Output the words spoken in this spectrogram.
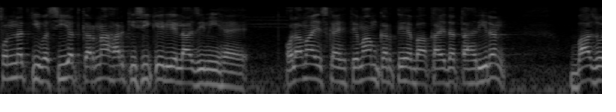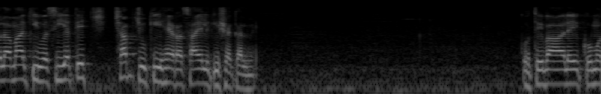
سنت کی وسیعت کرنا ہر کسی کے لیے لازمی ہے۔ علماء اس کا اہتمام کرتے ہیں باقاعدہ تحریرن بعض علماء کی وسیعتیں چھپ چکی ہیں رسائل کی شکل میں۔ کتبہ علیکم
